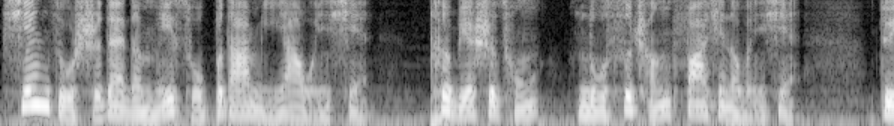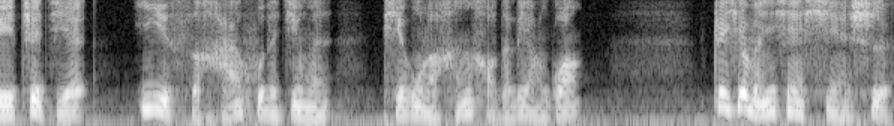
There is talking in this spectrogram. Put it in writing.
先祖时代的美索不达米亚文献，特别是从努斯城发现的文献，对这节意思含糊的经文提供了很好的亮光。这些文献显示，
